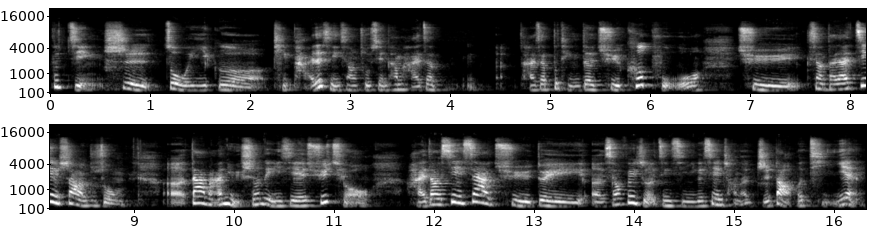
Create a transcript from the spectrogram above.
不仅是作为一个品牌的形象出现，他们还在。还在不停的去科普，去向大家介绍这种呃大码女生的一些需求，还到线下去对呃消费者进行一个现场的指导和体验，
